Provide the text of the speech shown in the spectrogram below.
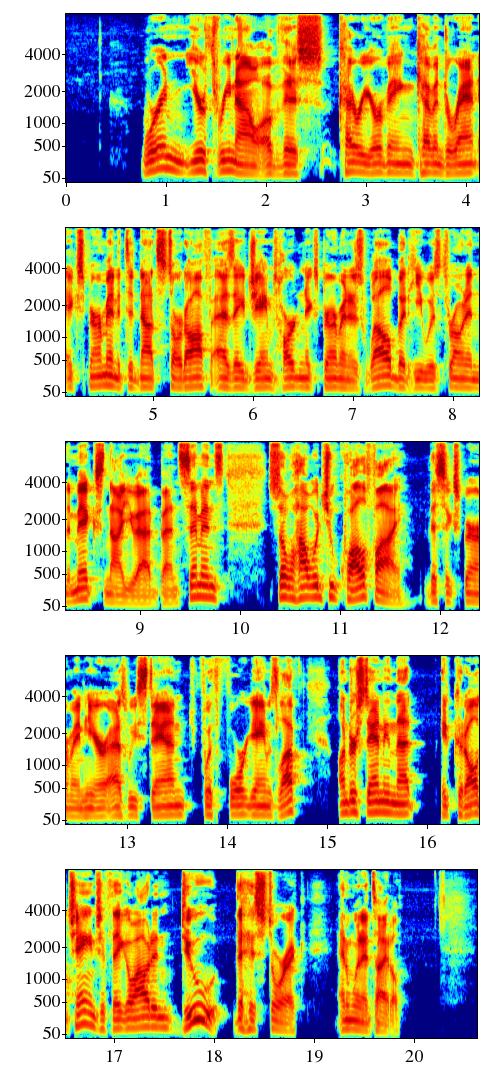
We're in year three now of this Kyrie Irving, Kevin Durant experiment. It did not start off as a James Harden experiment as well, but he was thrown in the mix. Now you add Ben Simmons. So, how would you qualify this experiment here as we stand with four games left, understanding that it could all change if they go out and do the historic and win a title.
